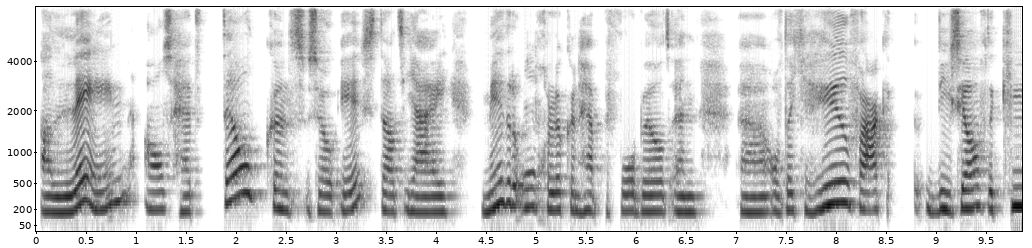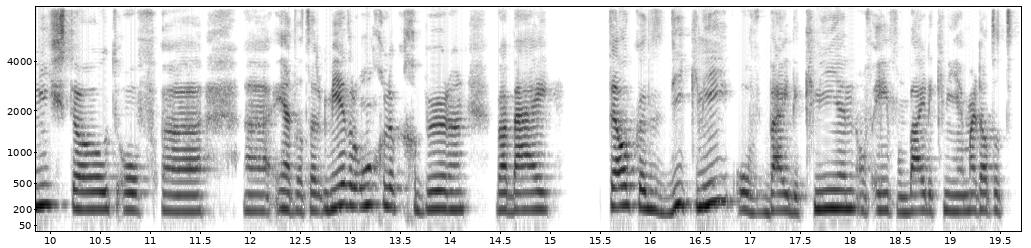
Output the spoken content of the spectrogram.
Alleen als het telkens zo is dat jij meerdere ongelukken hebt, bijvoorbeeld, en, uh, of dat je heel vaak diezelfde knie stoot, of uh, uh, ja, dat er meerdere ongelukken gebeuren waarbij telkens die knie, of beide knieën, of een van beide knieën, maar dat het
